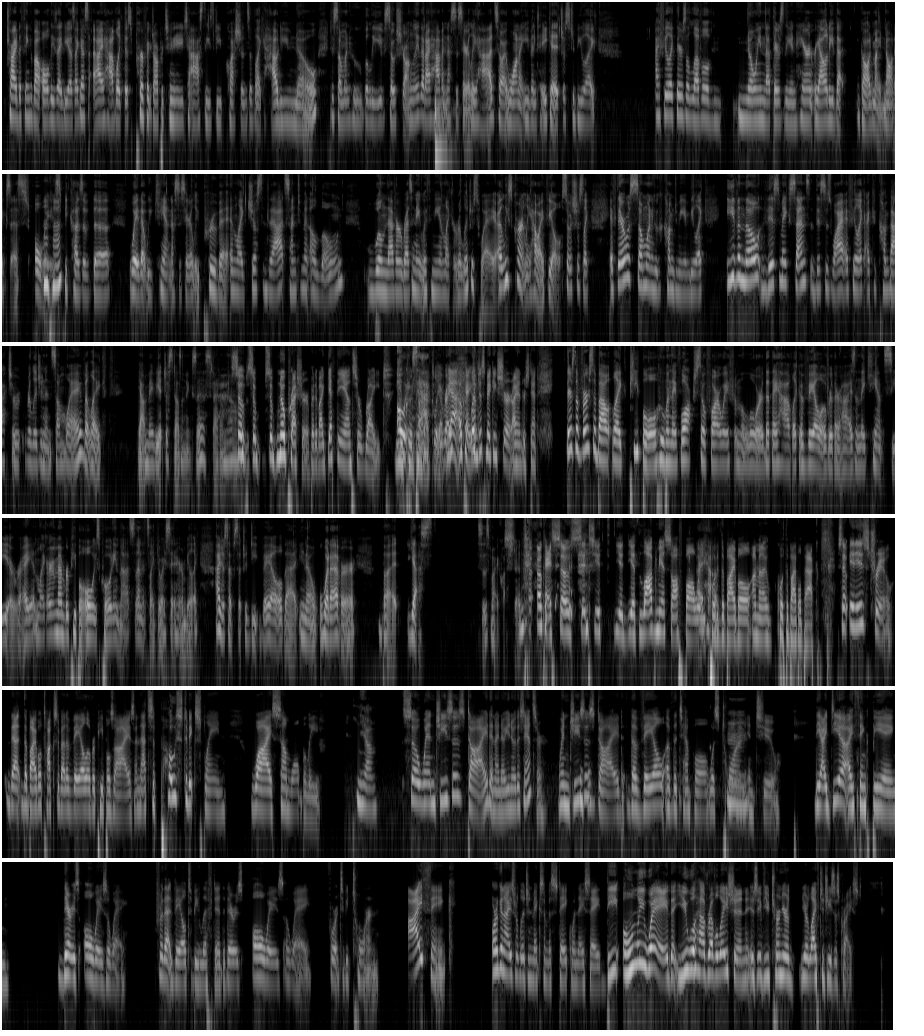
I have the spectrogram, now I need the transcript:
tried to think about all these ideas. I guess I have like this perfect opportunity to ask these deep questions of like how do you know to someone who believes so strongly that I haven't necessarily had. So I want to even take it just to be like I feel like there's a level of knowing that there's the inherent reality that God might not exist always Mhm. because of the way that we can't necessarily prove it. And like just that sentiment alone will never resonate with me in like a religious way, at least currently how I feel. So it's just like if there was someone who could come to me and be like, even though this makes sense, this is why I feel like I could come back to religion in some way, but like, yeah, maybe it just doesn't exist. I don't know. So, so, so no pressure. But if I get the answer right, you Oh, could come back exactly, right? Yeah. Okay. Like- I'm just making sure I understand. There's a verse about like people who when they've walked so far away from the lord that they have like a veil over their eyes and they can't see it right and like i remember people always quoting that so then it's like do i sit here and be like i just have such a deep veil that you know whatever but yes this is my question Uh, okay. So since you, you you lobbed me a softball where I you have. quoted the Bible, I'm going to quote the Bible back. So it is true that the Bible talks about a veil over people's eyes, and that's supposed to explain why some won't believe. yeah So when Jesus died, and I know you know this answer, when Jesus died, the veil of the temple was torn Mm. in two. The idea, I think, being there is always a way for that veil to be lifted. There is always a way for it to be torn. I think organized religion makes a mistake when they say the only way that you will have revelation is if you turn your, your life to Jesus Christ.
